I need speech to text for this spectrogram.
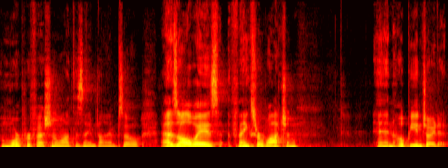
more professional at the same time. So, as always, thanks for watching and hope you enjoyed it.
